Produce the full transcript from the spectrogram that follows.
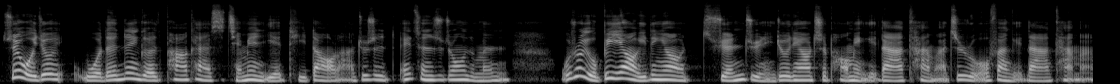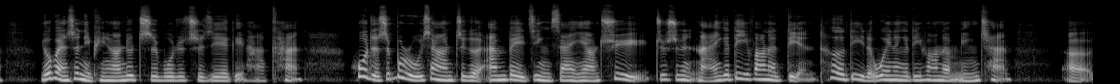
所以我就我的那个 podcast 前面也提到啦，就是诶，陈世忠怎么？我说有必要一定要选举，你就一定要吃泡面给大家看嘛，吃卤肉饭给大家看嘛。有本事你平常就吃播就吃这些给他看，或者是不如像这个安倍晋三一样，去就是哪一个地方的点，特地的为那个地方的名产，呃，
